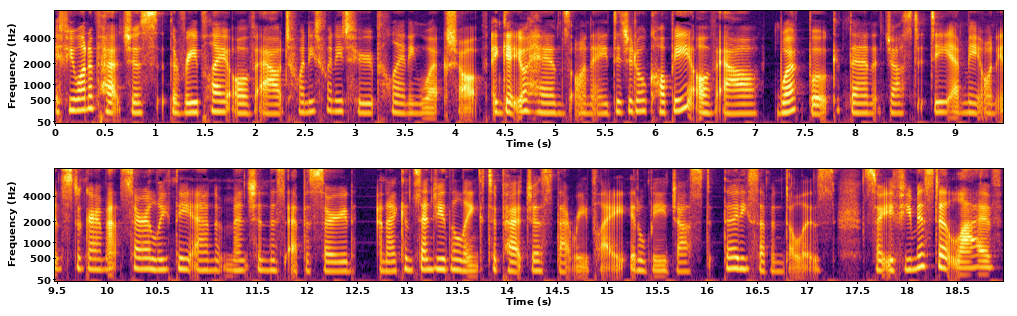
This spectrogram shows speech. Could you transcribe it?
if you want to purchase the replay of our 2022 planning workshop and get your hands on a digital copy of our workbook, then just DM me on Instagram at Sarah Luthy and mention this episode and I can send you the link to purchase that replay. It'll be just $37. So if you missed it live,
